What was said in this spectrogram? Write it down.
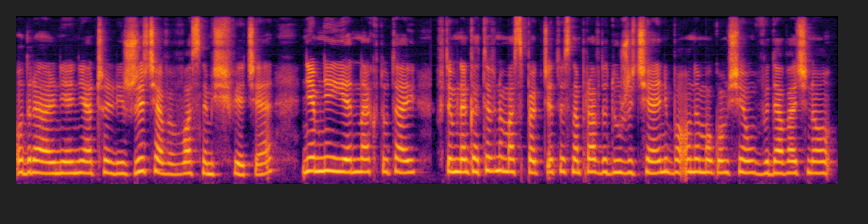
odrealnienia, czyli życia we własnym świecie. Niemniej jednak tutaj w tym negatywnym aspekcie to jest naprawdę duży cień, bo one mogą się wydawać no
